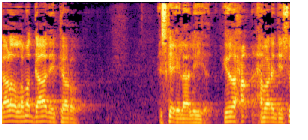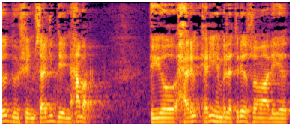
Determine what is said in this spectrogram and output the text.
gaalada lama gaadi karo iska ilaaliya. Iyadoo xamar intay soo duushay masaajideenni xamar iyo xeryihii milatariyada soomaaliyeed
